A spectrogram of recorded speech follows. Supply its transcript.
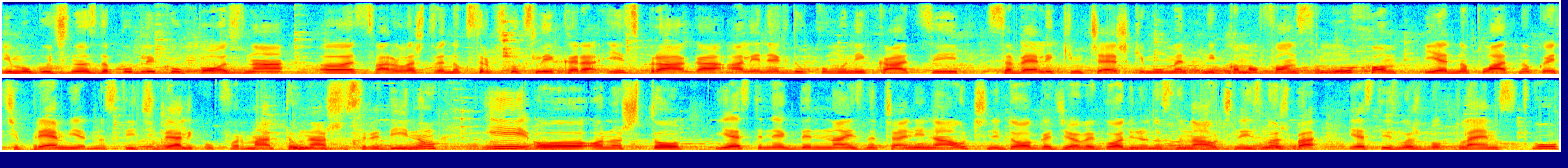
i mogućnost da publika upozna uh, stvaralaštvo jednog srpskog slikara iz Praga, ali je negde u komunikaciji sa velikim češkim umetnikom Alfonsom Uhom i jedno platno koje će premijerno stići velikog formata u našu sredinu. I o, ono što jeste negde najznačajniji naučni događaj ove godine, odnosno naučna izložba, jeste izložba o plemstvu,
